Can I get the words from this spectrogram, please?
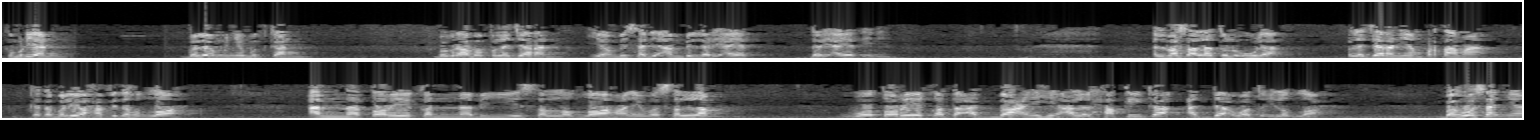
Kemudian beliau menyebutkan beberapa pelajaran yang bisa diambil dari ayat dari ayat ini. Al-mas'alatul ula, pelajaran yang pertama, kata beliau hafizahullah, anna tariqan nabiy sallallahu alaihi wasallam wa tariqata atba'ihi 'ala al-haqiqah ad-da'watu ila Allah. Bahwasanya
